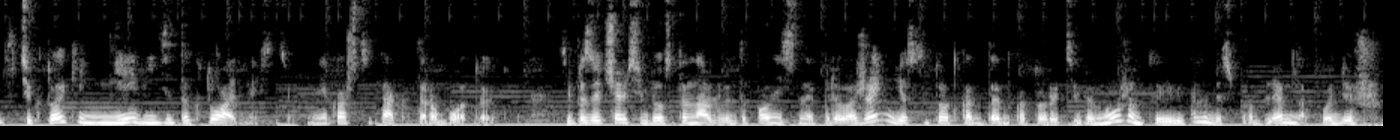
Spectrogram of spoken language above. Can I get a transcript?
в ТикТоке не видит актуальности. Мне кажется, так это работает. Типа, зачем себе устанавливать дополнительное приложение, если тот контент, который тебе нужен, ты и так без проблем находишь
